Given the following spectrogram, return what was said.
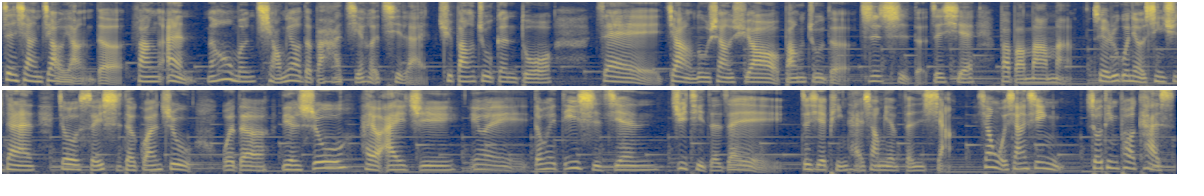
正向教养的方案，然后我们巧妙的把它结合起来，去帮助更多在教养路上需要帮助的、支持的这些爸爸妈妈。所以，如果你有兴趣，当然就随时的关注我的脸书还有 IG，因为都会第一时间具体的在这些平台上面分享。像我相信收听 Podcast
